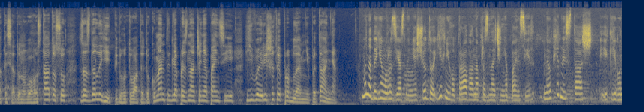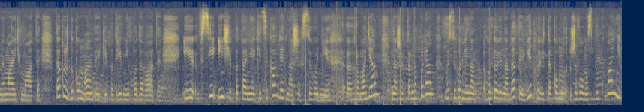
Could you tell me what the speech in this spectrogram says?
адаптуватися до нового статусу, заздалегідь підготувати документи для призначення пенсії і вирішити проблемні питання. Ми надаємо роз'яснення щодо їхнього права на призначення пенсії, необхідний стаж, який вони мають мати, також документи, які потрібні подавати, і всі інші питання, які цікавлять наших сьогодні е, громадян, наших тернополян. Ми сьогодні на- готові надати відповідь такому живому спілкуванні.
